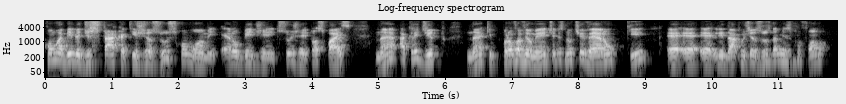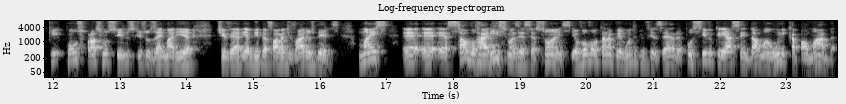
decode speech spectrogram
como a Bíblia destaca que Jesus, como homem, era obediente, sujeito aos pais, né, acredito né, que provavelmente eles não tiveram que é, é, é, lidar com Jesus da mesma forma que com os próximos filhos que José e Maria tiveram, e a Bíblia fala de vários deles. Mas, é, é, salvo raríssimas exceções, eu vou voltar na pergunta que me fizeram, é possível criar sem dar uma única palmada?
